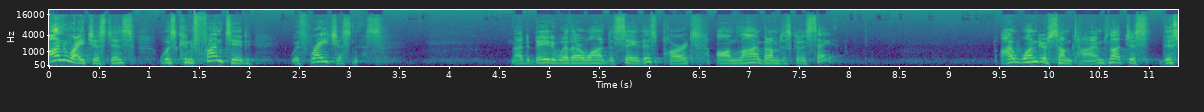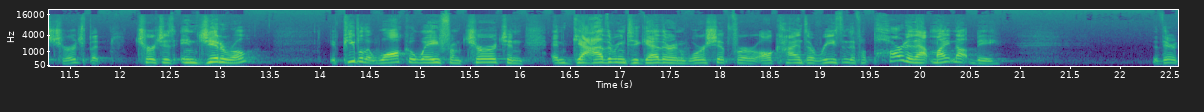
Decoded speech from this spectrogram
unrighteousness, was confronted with righteousness. And I debated whether I wanted to say this part online, but I'm just going to say it. I wonder sometimes, not just this church, but churches in general, if people that walk away from church and, and gathering together and worship for all kinds of reasons, if a part of that might not be that they're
